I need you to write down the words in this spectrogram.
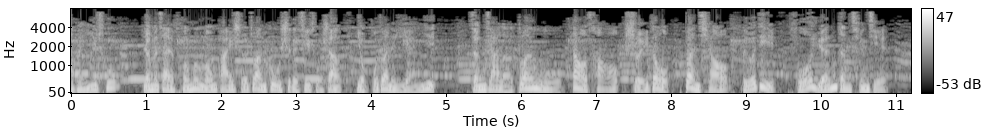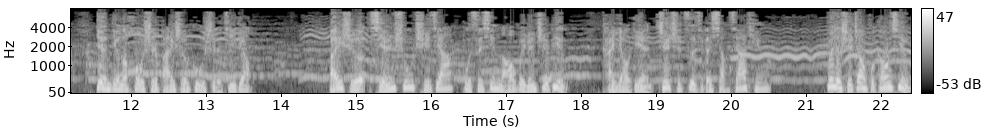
大本一出，人们在冯梦龙《白蛇传》故事的基础上，又不断的演绎，增加了端午、稻草、水斗、断桥、得地、佛缘等情节，奠定了后世白蛇故事的基调。白蛇贤淑持家，不辞辛劳为人治病，开药店支持自己的小家庭。为了使丈夫高兴，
